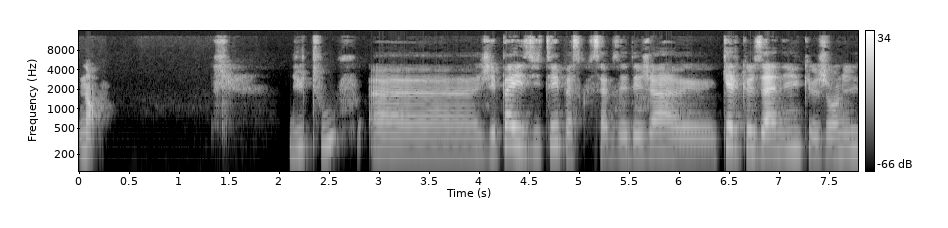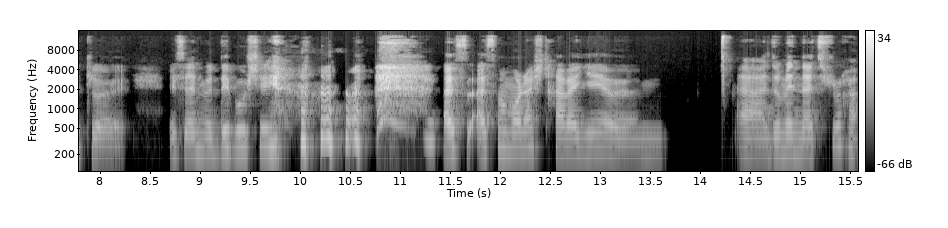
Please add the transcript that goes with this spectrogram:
Non, du tout. Euh, j'ai pas hésité parce que ça faisait déjà euh, quelques années que Jean-Luc euh, essayait de me débaucher. à ce, moment-là, je travaillais à Domaine Nature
